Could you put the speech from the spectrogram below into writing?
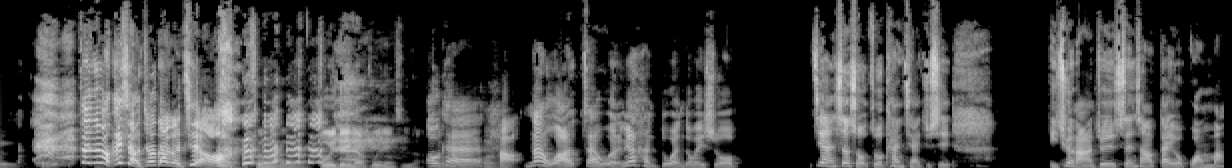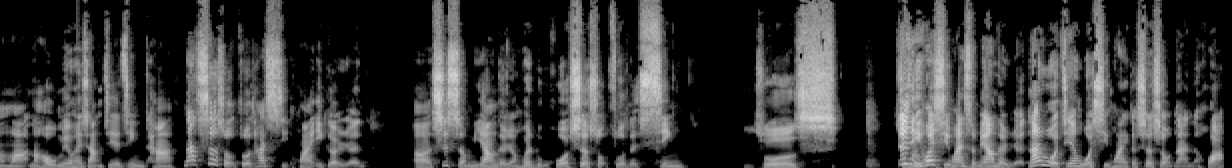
小舅道个歉哦，真的不一定的，不一定是的。OK，好，那我要再问，因为很多人都会说，既然射手座看起来就是的确啦，就是身上有带有光芒嘛，然后我们又很想接近他，那射手座他喜欢一个人，呃，是什么样的人会虏获射手座的心？你说，就是你会喜欢什么样的人？那如果今天我喜欢一个射手男的话，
